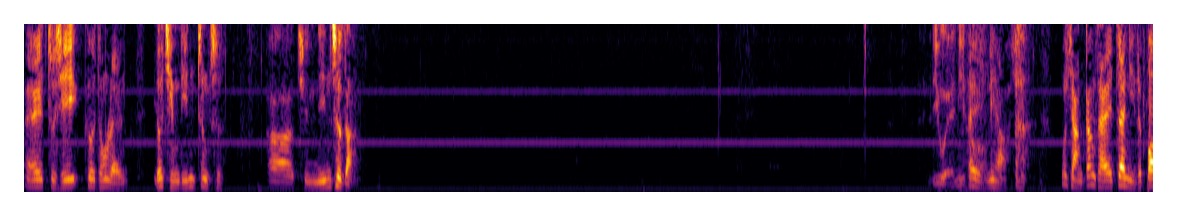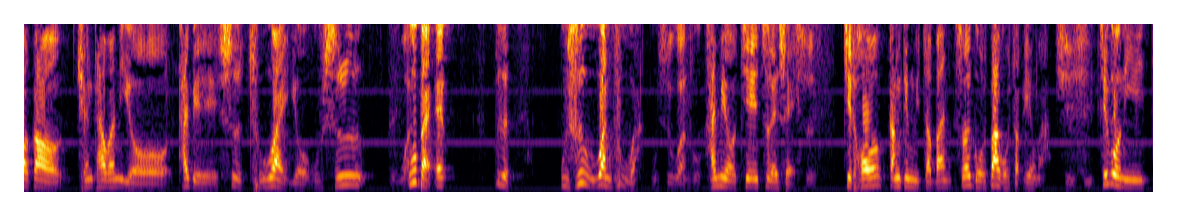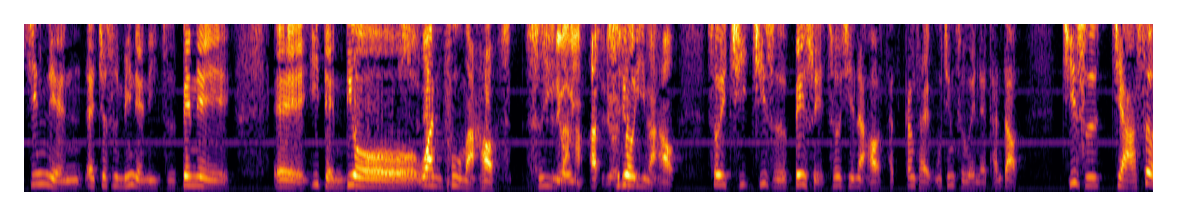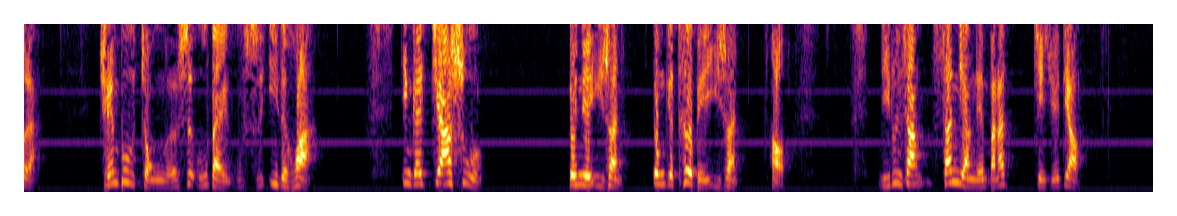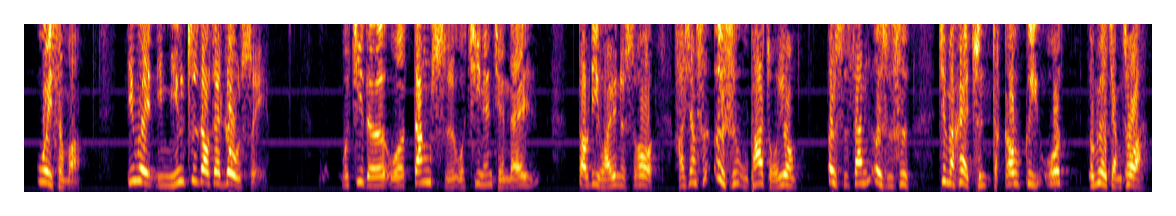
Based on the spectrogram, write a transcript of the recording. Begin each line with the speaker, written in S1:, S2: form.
S1: 哎，主席、各位同仁，有请林正次。
S2: 啊，请林次长。
S3: 李伟你好。
S1: 哎，你好。我想刚才在你的报告，全台湾有台北市除外有五十五百哎，不是五十五万户啊。
S3: 五十五万户。
S1: 还没有接自来水。
S3: 是。
S1: 一户刚定为十万，所以五百五十亿嘛。
S3: 是是。
S1: 结果你今年呃，就是明年你只编列呃一点六万户嘛，哈，十
S3: 亿嘛，
S1: 啊，十六亿嘛，哈。所以其其实杯水车薪啊，哈。他刚才吴清慈委员谈到，其实假设啦，全部总额是五百五十亿的话，应该加速编列预算，用一个特别预算，好。理论上三两年把它解决掉，为什么？因为你明知道在漏水。我记得我当时我七年前来到立法院的时候，好像是二十五趴左右，二十三、二十四，基本上开始存杂高贵。我有没有讲错啊？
